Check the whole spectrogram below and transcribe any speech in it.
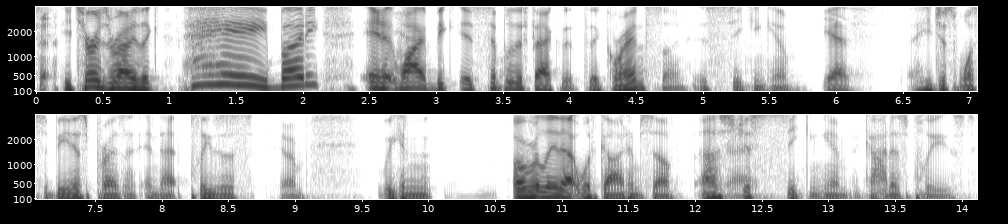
he turns around, he's like, "Hey, buddy!" And it, why? Be- It's simply the fact that the grandson is seeking him. Yes. He just wants to be in his presence, and that pleases him. We can overlay that with God Himself. Us Right. just seeking Him, God is pleased.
